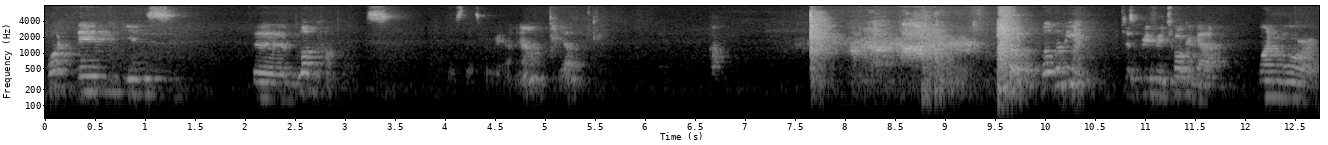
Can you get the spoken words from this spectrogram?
what then is the blob complex? I guess that's where we are now. Yeah. So, well, let me just briefly talk about one more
